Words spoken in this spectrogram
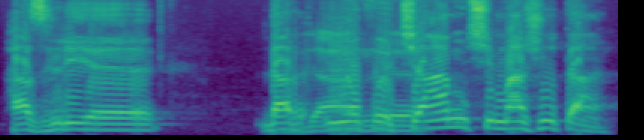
hazlie, dar, Dar, dar nu făceam și mă ajuta.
